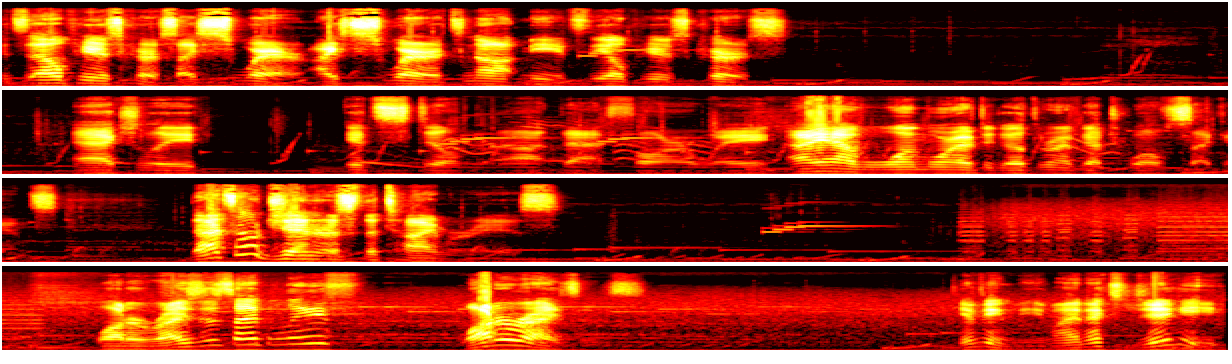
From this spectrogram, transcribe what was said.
It's Elpier's curse, I swear. I swear, it's not me, it's the Elpier's curse. Actually, it's still not that far away. I have one more I have to go through, I've got 12 seconds. That's how generous the timer is. Water rises, I believe? Water rises. Giving me my next Jiggy.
